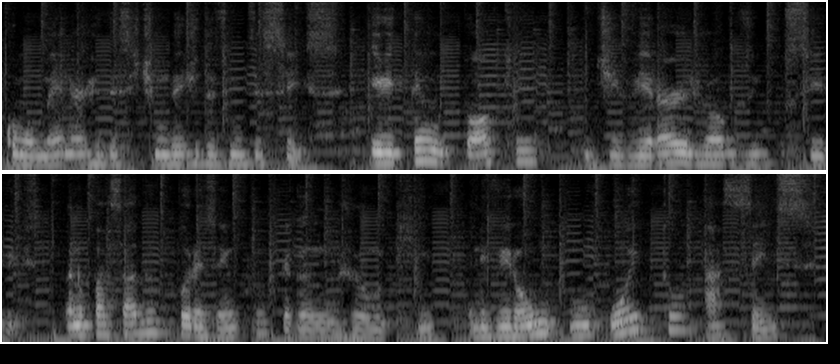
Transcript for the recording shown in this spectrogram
como manager desse time desde 2016. Ele tem um toque de virar jogos impossíveis. Ano passado, por exemplo, pegando um jogo aqui, ele virou um, um 8 a 6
